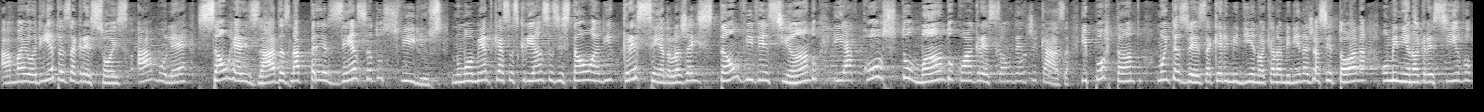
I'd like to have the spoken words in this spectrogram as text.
A maioria das agressões à mulher são realizadas na presença dos filhos. No momento que essas crianças estão ali crescendo, elas já estão vivenciando e acostumando com a agressão dentro de casa. E, portanto, muitas vezes aquele menino, aquela menina já se torna um menino agressivo,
